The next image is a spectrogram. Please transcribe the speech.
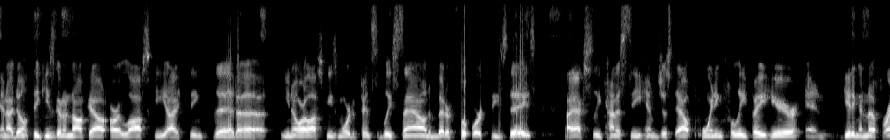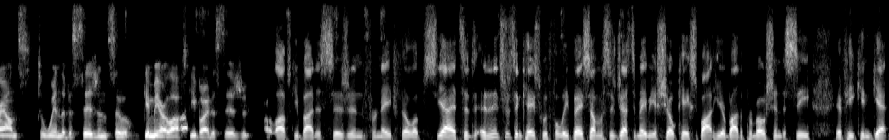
and I don't think he's going to knock out Arlovsky. I think that uh, you know Arlovsky's more defensively sound and better footwork these days. I actually kind of see him just outpointing Felipe here and getting enough rounds to win the decision. So give me Arlovsky by decision. Arlovsky by decision for Nate Phillips. Yeah, it's a, an interesting case with Felipe. Some have suggested maybe a showcase spot here by the promotion to see if he can get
